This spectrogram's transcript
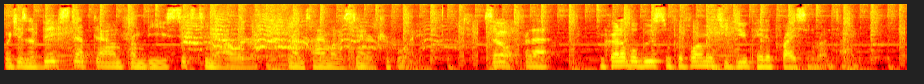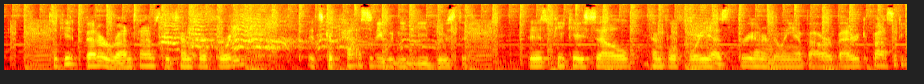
which is a big step down from the 16 hour runtime on a standard AAA. So for that incredible boost in performance, you do pay the price in runtime. To get better runtimes for the 10440, its capacity would need to be boosted. This PK Cell 10440 has 300 milliamp hour battery capacity.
